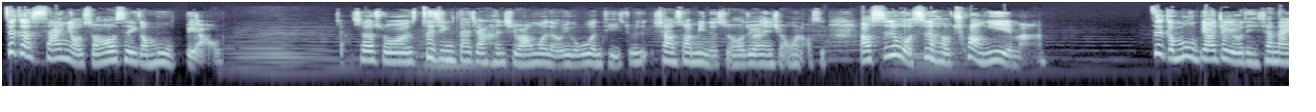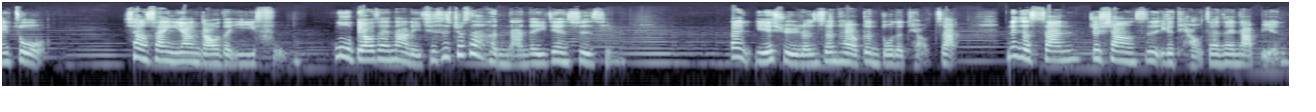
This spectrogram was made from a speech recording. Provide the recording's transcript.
这个山有时候是一个目标。假设说，最近大家很喜欢问的一个问题，就是像算命的时候，就会很喜欢问老师：“老师，我适合创业吗？”这个目标就有点像那一座像山一样高的衣服，目标在那里，其实就是很难的一件事情。但也许人生还有更多的挑战，那个山就像是一个挑战在那边。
